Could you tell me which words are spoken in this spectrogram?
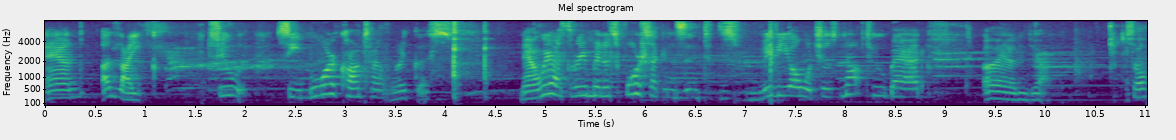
and a like to see more content like this now we are three minutes four seconds into this video, which is not too bad. And yeah, so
